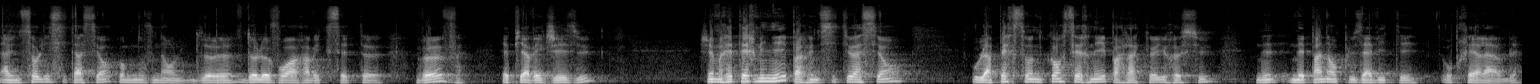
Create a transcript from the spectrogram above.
à une sollicitation, comme nous venons de le voir avec cette veuve et puis avec Jésus, J'aimerais terminer par une situation où la personne concernée par l'accueil reçu n'est pas non plus invitée au préalable,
